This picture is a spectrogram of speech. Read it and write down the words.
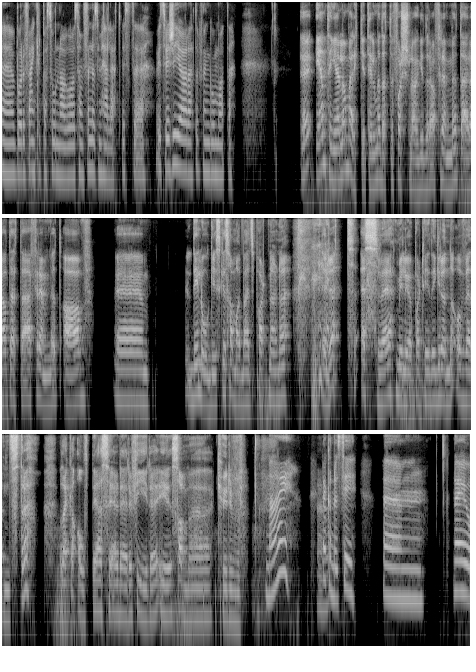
eh, Både for enkeltpersoner og samfunnet som helhet, hvis, hvis vi ikke gjør dette på en god måte. Eh, En ting jeg la merke til med dette forslaget dere har fremmet, er at dette er fremmet av eh, de logiske samarbeidspartnerne Rødt, SV, Miljøpartiet De Grønne og Venstre. Og det er ikke alltid jeg ser dere fire i samme kurv. Nei, det kan du si. Um, nå er jo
